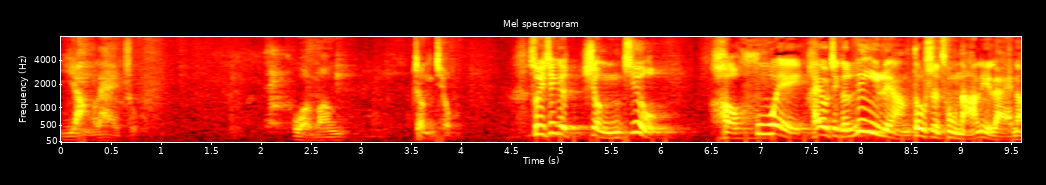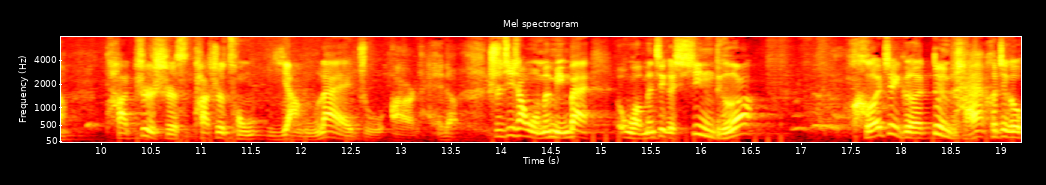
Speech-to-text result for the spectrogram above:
仰赖主，我蒙拯救。所以这个拯救和护卫，还有这个力量，都是从哪里来呢？它只是它是从仰赖主而来的。实际上，我们明白，我们这个信德和这个盾牌和这个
